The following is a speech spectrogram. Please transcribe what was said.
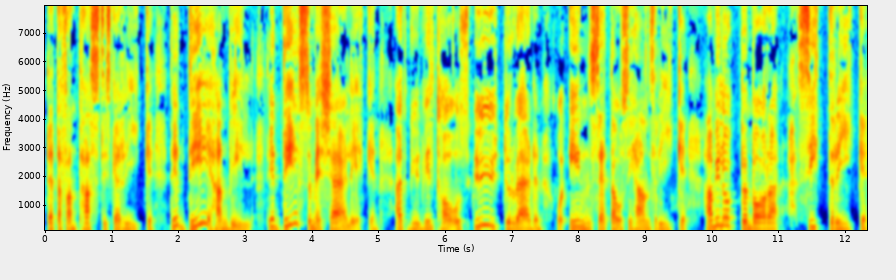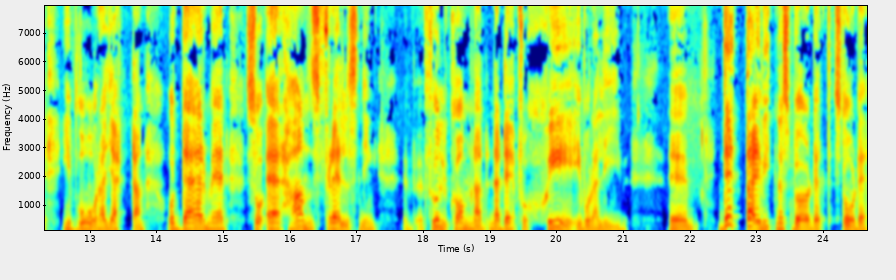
detta fantastiska rike. Det är det han vill. Det är det som är kärleken. Att Gud vill ta oss ut ur världen och insätta oss i hans rike. Han vill uppenbara sitt rike i våra hjärtan och därmed så är hans frälsning fullkomnad när det får ske i våra liv. Ehm, detta är vittnesbördet, står det,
